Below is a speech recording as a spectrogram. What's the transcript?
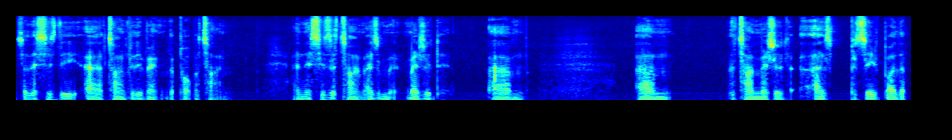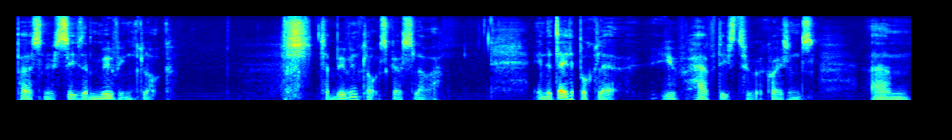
So this is the uh, time for the event, the proper time, and this is a time as measured, um, um, the time measured as perceived by the person who sees a moving clock. So moving clocks go slower. In the data booklet, you have these two equations. Um,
